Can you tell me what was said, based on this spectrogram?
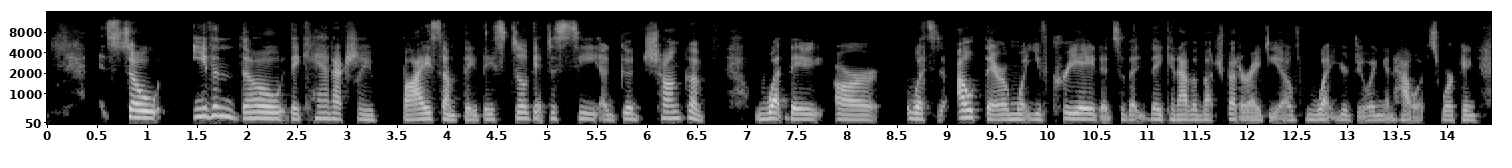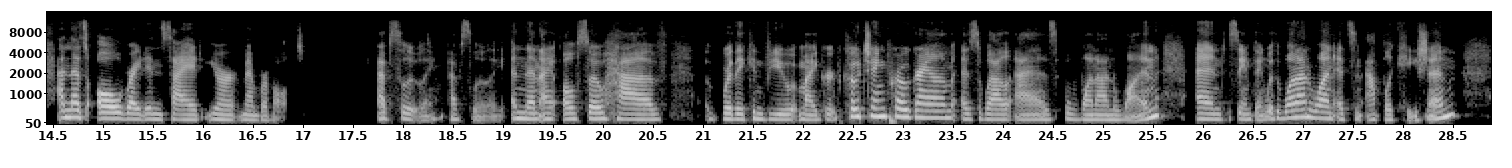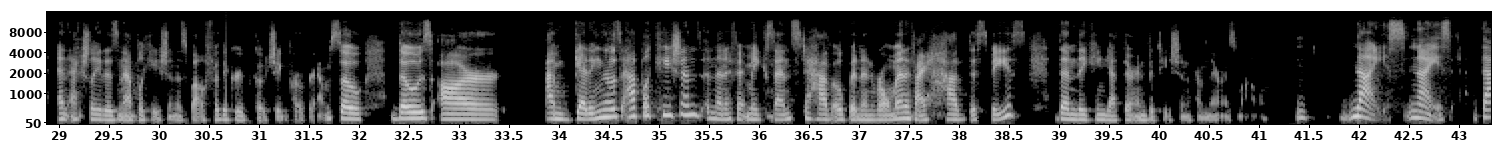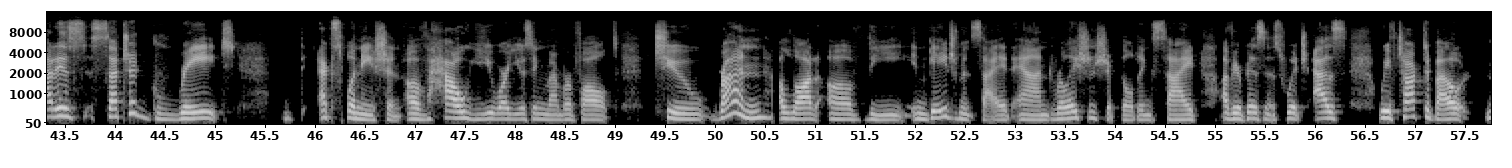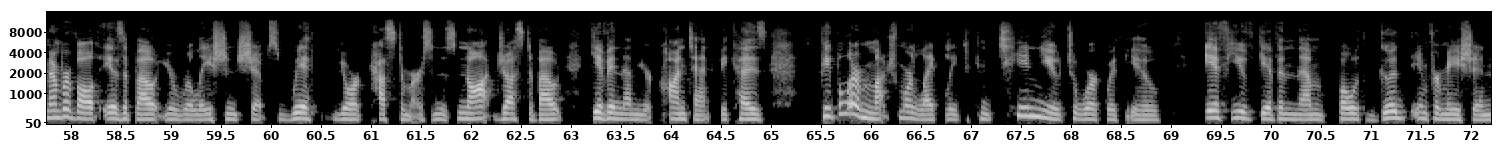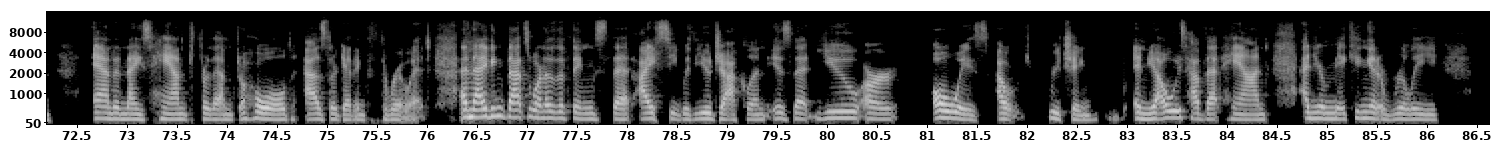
So even though they can't actually buy something they still get to see a good chunk of what they are what's out there and what you've created so that they can have a much better idea of what you're doing and how it's working and that's all right inside your member vault Absolutely. Absolutely. And then I also have uh, where they can view my group coaching program as well as one on one. And same thing with one on one, it's an application. And actually, it is an application as well for the group coaching program. So those are I'm getting those applications. And then if it makes sense to have open enrollment, if I have the space, then they can get their invitation from there as well. Nice, nice. That is such a great explanation of how you are using member vault to run a lot of the engagement side and relationship building side of your business which as we've talked about member vault is about your relationships with your customers and it's not just about giving them your content because people are much more likely to continue to work with you if you've given them both good information and a nice hand for them to hold as they're getting through it. And I think that's one of the things that I see with you, Jaclyn, is that you are always outreaching and you always have that hand and you're making it a really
